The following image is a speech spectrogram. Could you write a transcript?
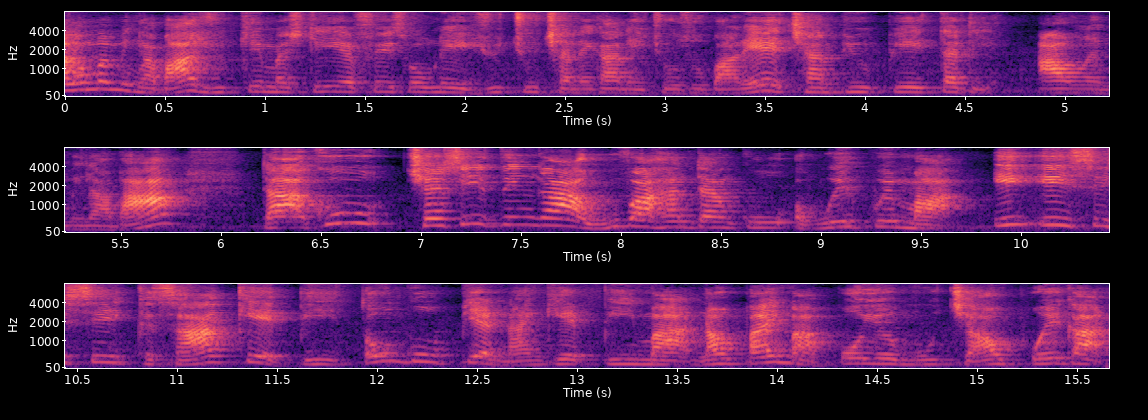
အားလုံးပဲမင်္ဂလာပါ UK Match Day ရဲ့ Facebook နဲ့ YouTube Channel ကနေကြိုဆိုပါရစေ Champion ပြည်သက်တွေအားလုံးလည်းမင်္ဂလာပါဒါအခု Chelsea အသင်းက Wolverhampton ကိုအဝေးကွင်းမှာ AACC ကစားခဲ့ပြီး3ဂိုးပြတ်နိုင်ခဲ့ပြီးမှနောက်ပိုင်းမှာပေါ်ရမှုကြောင့်ပွဲကတော်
